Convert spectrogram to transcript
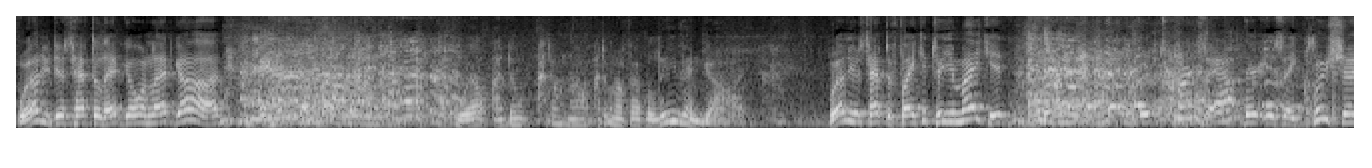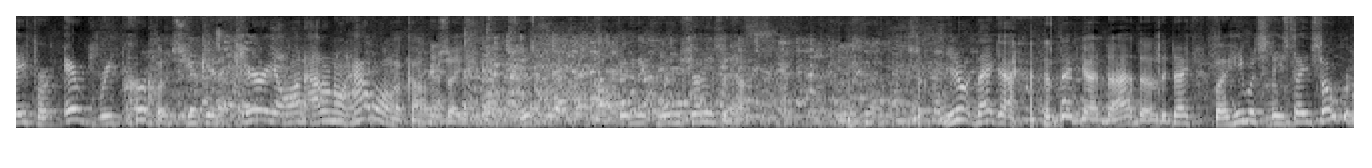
Well, you just have to let go and let God. well, I don't I don't know. I don't know if I believe in God. Well, you just have to fake it till you make it. I mean, it turns out there is a cliche for every purpose. You can carry on, I don't know how long a conversation, just popping the cliches out. So, you know, that guy, that guy died the other day, but he was he stayed sober.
